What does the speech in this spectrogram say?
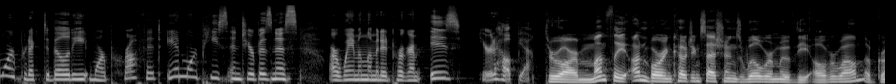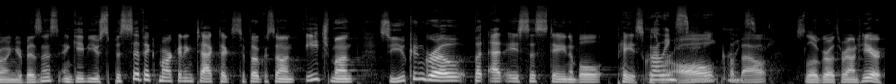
more predictability, more profit, and more peace into your business, our WAIM Unlimited program is here to help you. Through our monthly unboring coaching sessions, we'll remove the overwhelm of growing your business and give you specific marketing tactics to focus on each month so you can grow, but at a sustainable pace. Because we're all steady, about steady. Slow growth around here.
